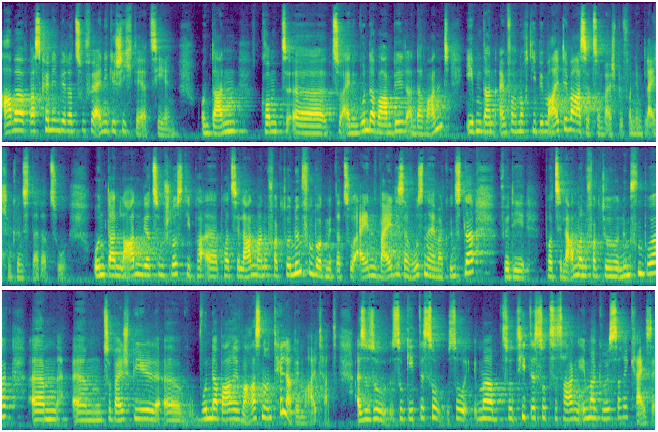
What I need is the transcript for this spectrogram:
aber was können wir dazu für eine Geschichte erzählen? Und dann kommt äh, zu einem wunderbaren Bild an der Wand eben dann einfach noch die bemalte Vase zum Beispiel von dem gleichen Künstler dazu. Und dann laden wir zum Schluss die äh, Porzellanmanufaktur Nymphenburg mit dazu ein, weil dieser Rosenheimer Künstler für die Porzellanmanufaktur Nymphenburg ähm, ähm, zum Beispiel äh, wunderbare Vasen und Teller bemalt hat. Also so, so geht es so, so immer, so zieht es sozusagen immer größere Kreise.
